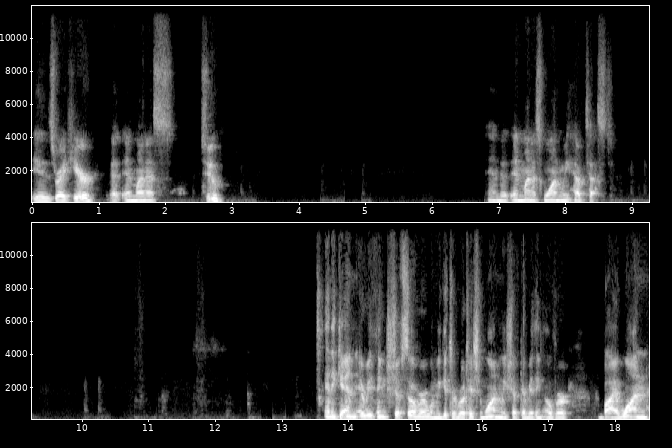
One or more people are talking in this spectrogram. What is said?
is right here at n minus two. And at n minus one, we have test. And again, everything shifts over. When we get to rotation one, we shift everything over by one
